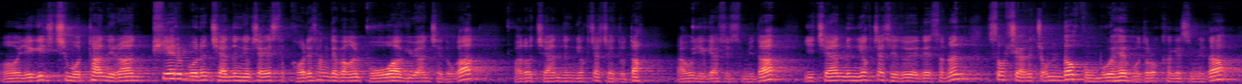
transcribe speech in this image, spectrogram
어, 예기치 못한 이러한 피해를 보는 제한 능력자의 거래 상대방을 보호하기 위한 제도가 바로 제한 능력자 제도다 라고 얘기할 수 있습니다. 이 제한 능력자 제도에 대해서는 수업 시간에 좀 더 공부해 보도록 하겠습니다.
